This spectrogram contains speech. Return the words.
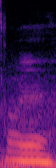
Ojej.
